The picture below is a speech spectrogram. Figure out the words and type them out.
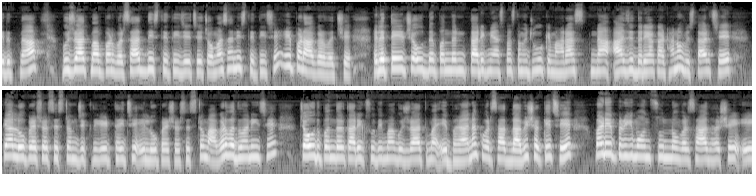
એ રીતના ગુજરાતમાં પણ વરસાદની સ્થિતિ જે છે, ચોમાસાની સ્થિતિ છે, એ પણ આગળ વધશે. એટલે તેર, ચૌદ ને પંદર તારીખની આસપાસ તમે જુઓ કે મહારાષ્ટ્રના આ જે દરિયાકાંઠાનો વિસ્તાર છે, ત્યાં લો પ્રેશર સિસ્ટમ જે ક્રિએટ થઈ છે, એ લો પ્રેશર સિસ્ટમ આગળ વધવાની છે. ચૌદ, પંદર તારીખ સુધીમાં ગુજરાતમાં એ ભયાનક વરસાદ લાવી શકે છે, પણ એ પ્રી મોન્સૂનનો વરસાદ હશે. એ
